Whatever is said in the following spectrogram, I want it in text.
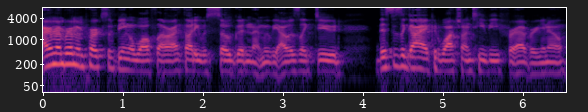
I remember him in Perks of Being a Wallflower. I thought he was so good in that movie. I was like, dude, this is a guy I could watch on TV forever, you know?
